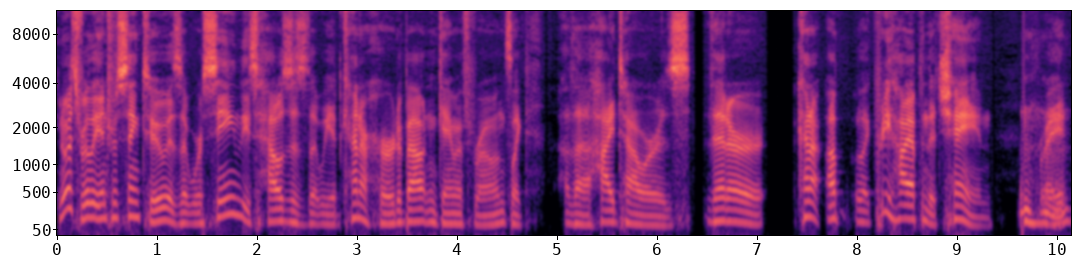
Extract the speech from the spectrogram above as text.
You know what's really interesting too is that we're seeing these houses that we had kind of heard about in Game of Thrones, like uh, the Hightowers that are kind of up like pretty high up in the chain, Mhm. right?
